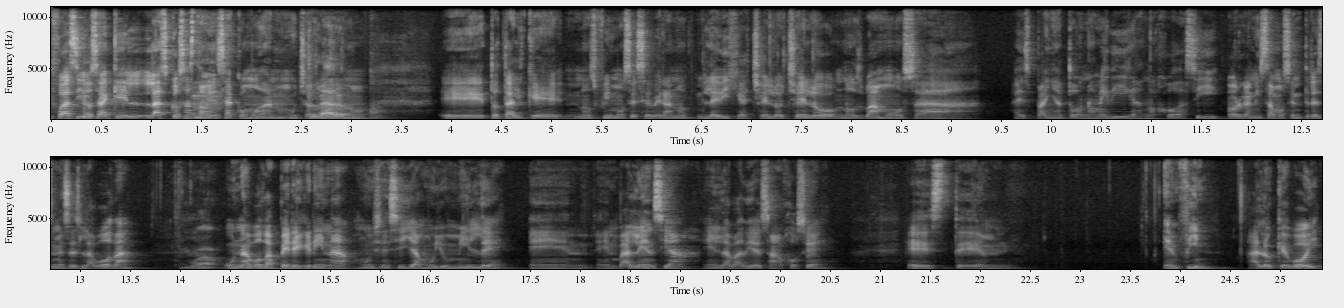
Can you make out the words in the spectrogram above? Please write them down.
fue así, o sea que las cosas también se acomodan muchas veces, ¿no? Eh, total que nos fuimos ese verano, le dije a Chelo, Chelo, nos vamos a, a España todo, no me digas, no jodas, sí, organizamos en tres meses la boda. Wow. Una boda peregrina, muy sencilla, muy humilde, en, en Valencia, en la abadía de San José. Este en fin, a lo que voy,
